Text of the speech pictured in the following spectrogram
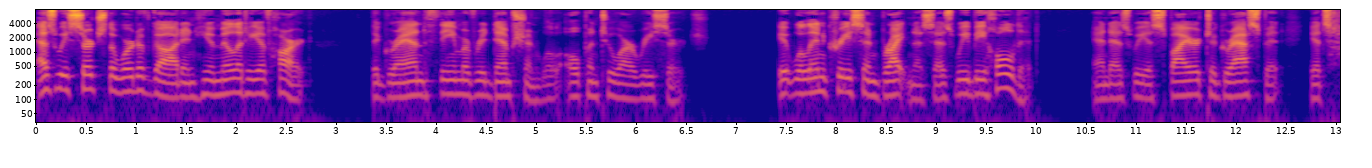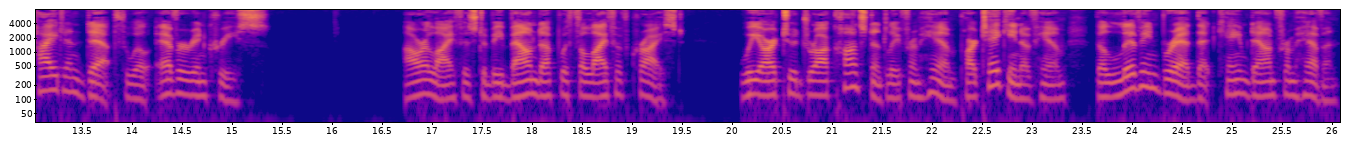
As we search the Word of God in humility of heart, the grand theme of redemption will open to our research. It will increase in brightness as we behold it, and as we aspire to grasp it, its height and depth will ever increase. Our life is to be bound up with the life of Christ. We are to draw constantly from Him, partaking of Him, the living bread that came down from heaven,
